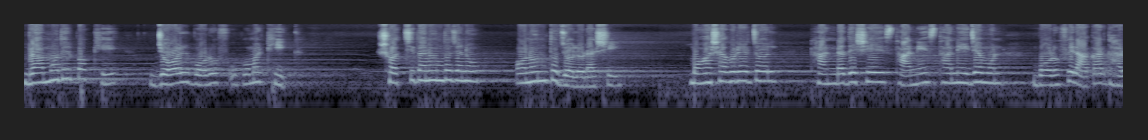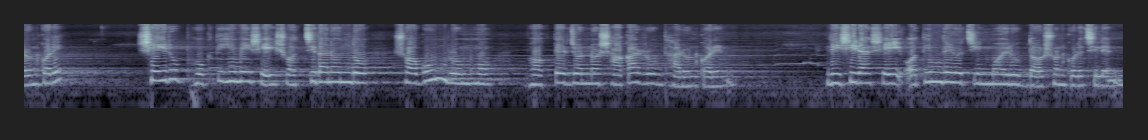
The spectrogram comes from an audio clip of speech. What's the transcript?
ব্রাহ্মদের পক্ষে জল, বরফ, উপমা ঠিক। সচ্চিদানন্দ যেন অনন্ত জলরাশি। মহাসাগরের জল ঠান্ডা দেশে, স্থানে স্থানে যেমন বরফের আকার ধারণ করে সেইরূপ ভক্তিহীমে সেই সচ্চিদানন্দ সগুণ ব্রহ্ম ভক্তের জন্য সাকার রূপ ধারণ করেন। ঋষিরা সেই অতীন্দ্রিয় চিন্ময় রূপ দর্শন করেছিলেন।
